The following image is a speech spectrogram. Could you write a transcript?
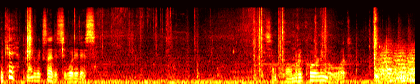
Okay, kind of excited to see what it is. Some home recording or what?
